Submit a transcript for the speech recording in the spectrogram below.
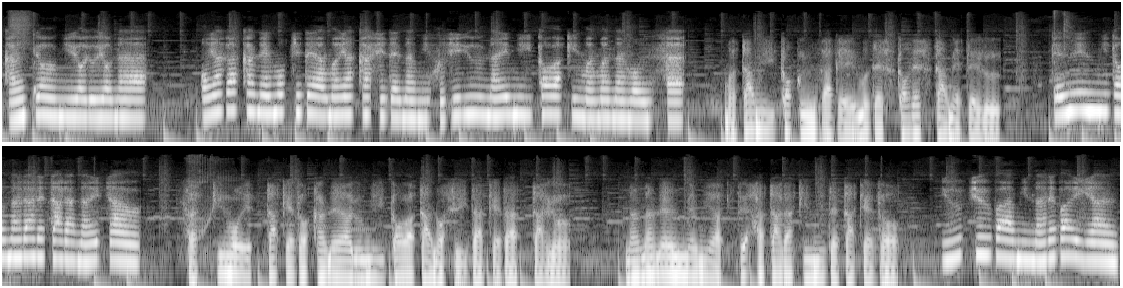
環境によるよな。親が金持ちで甘やかしで何不自由ないニートは気ままなもんさ。またニートくんがゲームでストレス溜めてる。店員に怒鳴られたら泣いちゃう。さっきも言ったけど金あるニートは楽しいだけだったよ。7年目に飽きて働きに出たけど、YouTuber になればいいやん。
